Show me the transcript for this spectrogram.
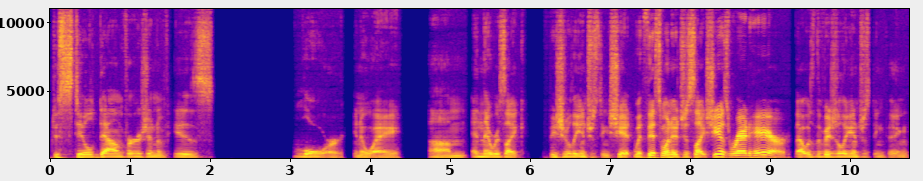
distilled down version of his lore in a way um and there was like visually interesting shit with this one it's just like she has red hair that was the visually interesting thing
